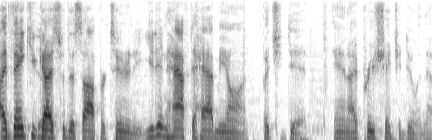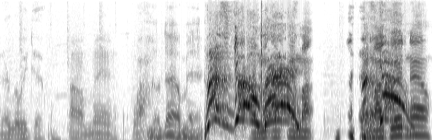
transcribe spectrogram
I thank you guys for this opportunity. You didn't have to have me on, but you did. And I appreciate you doing that. I really do. Oh man, wow. No doubt, man. Let's go, Am I, man! am I, am I good now?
